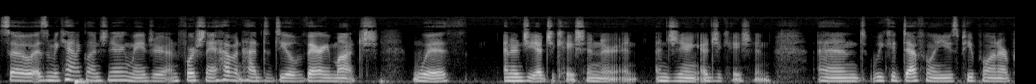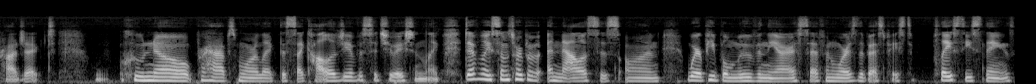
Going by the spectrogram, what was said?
So, as a mechanical engineering major, unfortunately, I haven't had to deal very much with energy education or engineering education and we could definitely use people on our project who know perhaps more like the psychology of a situation, like definitely some sort of analysis on where people move in the RSF and where's the best place to place these things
